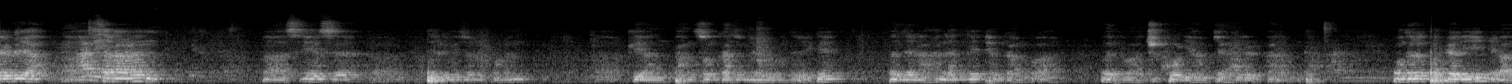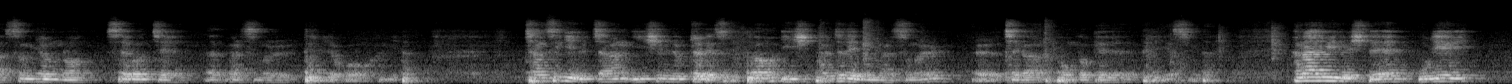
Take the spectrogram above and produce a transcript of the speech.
할렐루야. 아, 아멘. 사랑하는 아, CBS 어, 텔레비전을 보는 아, 귀한 방송 가족 여러분들에게 언제나 하나님의 평강과 은혜와 축복이 함께하기를 바랍니다. 오늘은 특별히 아, 성령론 세 번째 아, 말씀을 드리려고 합니다. 창세기 1장 26절에서부터 28절에 있는 말씀을 에, 제가 봉독해 드리겠습니다. 하나님이 이르시되 우리의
